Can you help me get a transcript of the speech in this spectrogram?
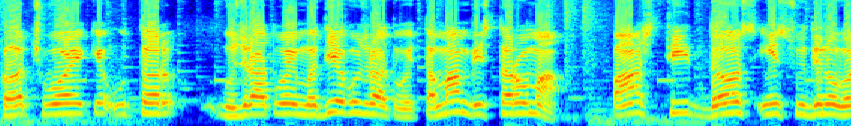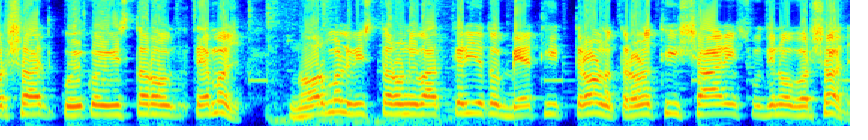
કચ્છ હોય કે ઉત્તર ગુજરાત હોય, મધ્ય ગુજરાત હોય, તમામ વિસ્તારોમાં પાંચથી દસ ઇંચ સુધીનો વરસાદ કોઈ કોઈ વિસ્તારો તેમજ નોર્મલ વિસ્તારોની વાત કરીએ તો બેથી ત્રણ, ત્રણથી ચાર ઇંચ સુધીનો વરસાદ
